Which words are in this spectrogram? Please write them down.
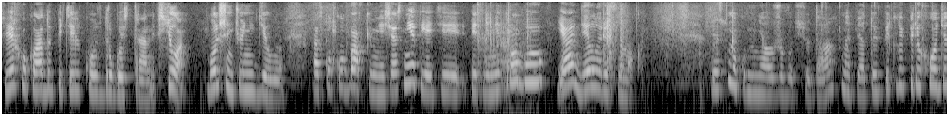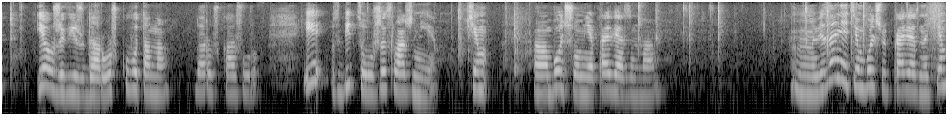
сверху кладу петельку с другой стороны. Все, больше ничего не делаю. Поскольку убавки у меня сейчас нет, я эти петли не трогаю, я делаю рисунок. Рисунок у меня уже вот сюда, на пятую петлю переходит. Я уже вижу дорожку, вот она, дорожка ажуров. И сбиться уже сложнее. Чем а, больше у меня провязано вязание, тем больше провязано, тем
